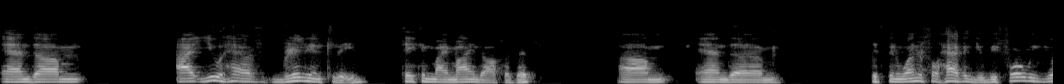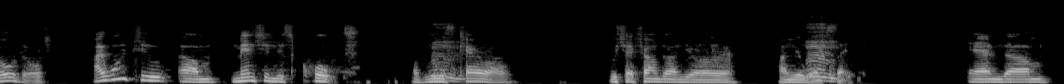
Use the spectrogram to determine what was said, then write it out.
and um, I, you have brilliantly taken my mind off of it, um, and um, it's been wonderful having you. Before we go, though, I want to um, mention this quote of Lewis mm. Carroll, which I found on your on your mm. website, and um,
